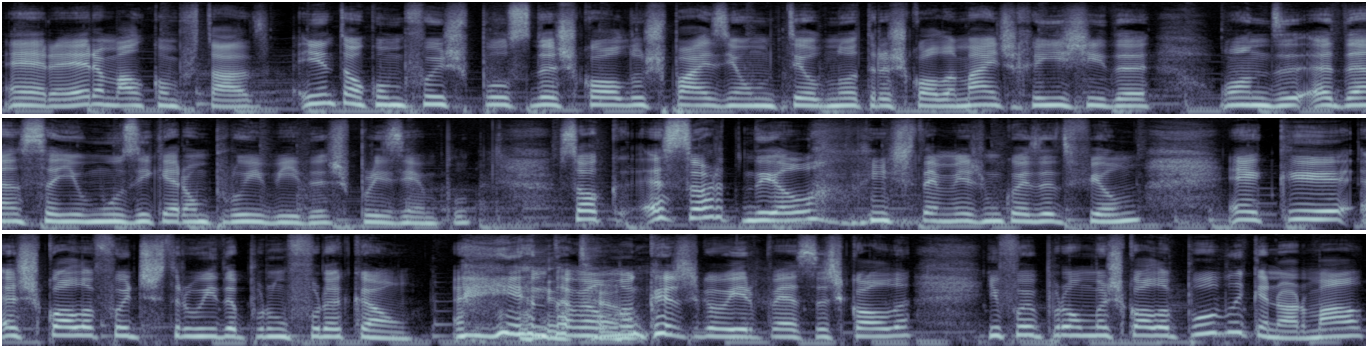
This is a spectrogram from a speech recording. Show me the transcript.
Era, era mal comportado. E então, como foi expulso da escola, os pais iam metê-lo noutra escola mais rígida, onde a dança e a música eram proibidas, por exemplo. Só que a sorte dele, isto é mesmo coisa de filme, é que a escola foi destruída por um furacão. Então, Então? ele nunca chegou a ir para essa escola e foi para uma escola pública, normal,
